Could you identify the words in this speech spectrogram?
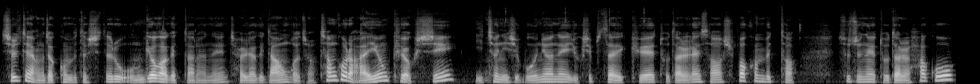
실제 양자 컴퓨터 시대로 옮겨가겠다라는 전략이 나온 거죠. 참고로 아이온큐 역시 2025년에 64EQ에 도달을 해서 슈퍼컴퓨터 수준에 도달을 하고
